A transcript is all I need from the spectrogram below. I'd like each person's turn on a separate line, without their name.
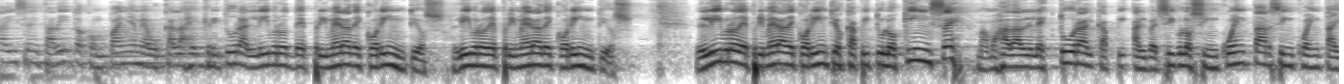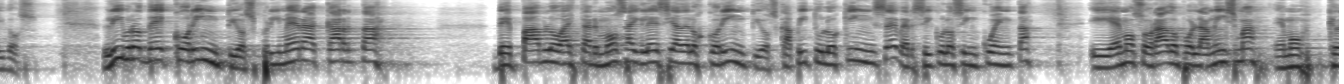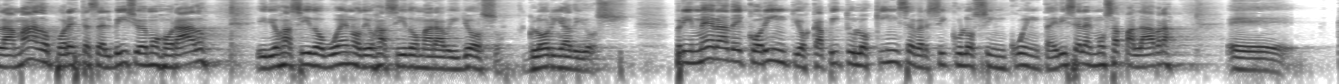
ahí sentadito, acompáñame a buscar las escrituras, libro de Primera de Corintios, libro de Primera de Corintios. Libro de Primera de Corintios capítulo 15, vamos a darle lectura al, al versículo 50 al 52. Libro de Corintios, primera carta de Pablo a esta hermosa iglesia de los Corintios, capítulo 15, versículo 50 y hemos orado por la misma, hemos clamado por este servicio, hemos orado y Dios ha sido bueno, Dios ha sido maravilloso. Gloria a Dios. Primera de Corintios capítulo 15 versículo 50 y dice la hermosa palabra eh,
